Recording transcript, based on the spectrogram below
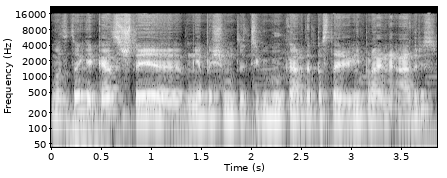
Вот, в итоге оказывается, что я, мне почему-то эти Google карты поставили неправильный адрес.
